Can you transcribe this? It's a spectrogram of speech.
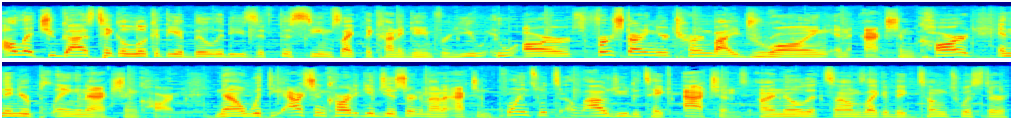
I'll let you guys take a look at the abilities if this seems like the kind of game for you. You are first starting your turn by drawing an action card, and then you're playing an action card. Now, with the action card, it gives you a certain amount of action points, which allows you to take actions. I know that sounds like a big tongue twister.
